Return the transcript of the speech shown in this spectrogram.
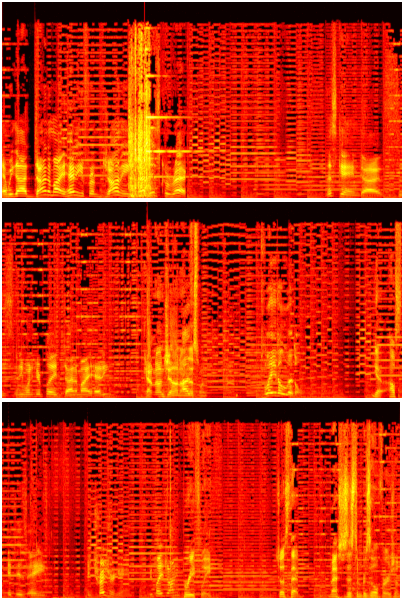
And we got Dynamite Headdy from Johnny. That is correct. This game, guys. Has anyone here played Dynamite Headdy? Counting on John on I- this one. Played a little. Yeah, I'll It is a a treasure game. You played Johnny? briefly. Just that Master System Brazil version.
